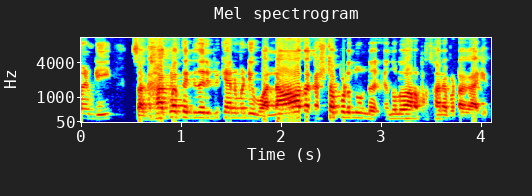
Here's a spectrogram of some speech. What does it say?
വേണ്ടി സഖാക്കളെ തെറ്റിദ്ധരിപ്പിക്കാൻ വേണ്ടി വല്ലാതെ കഷ്ടപ്പെടുന്നുണ്ട് എന്നുള്ളതാണ് പ്രധാനപ്പെട്ട കാര്യം.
